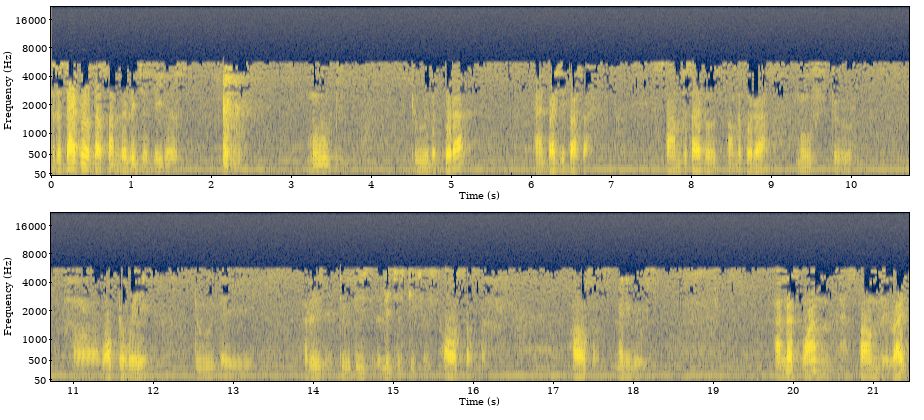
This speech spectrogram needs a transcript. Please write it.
The disciples of some religious leaders moved to the Buddha and vice versa. Some disciples from the Buddha moved to, uh, walked away to the to these religious teachers, all sorts of, all sorts, many ways. Unless one has found the right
